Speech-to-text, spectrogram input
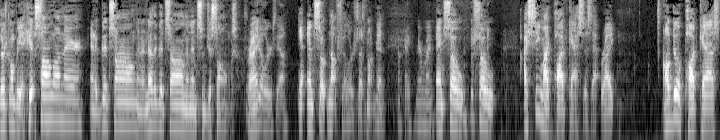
there's going to be a hit song on there and a good song and another good song and then some just songs, right? Fillers, yeah. Yeah, and so not fillers. That's not good. Okay, never mind. And so, so I see my podcast as that, right? I'll do a podcast,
